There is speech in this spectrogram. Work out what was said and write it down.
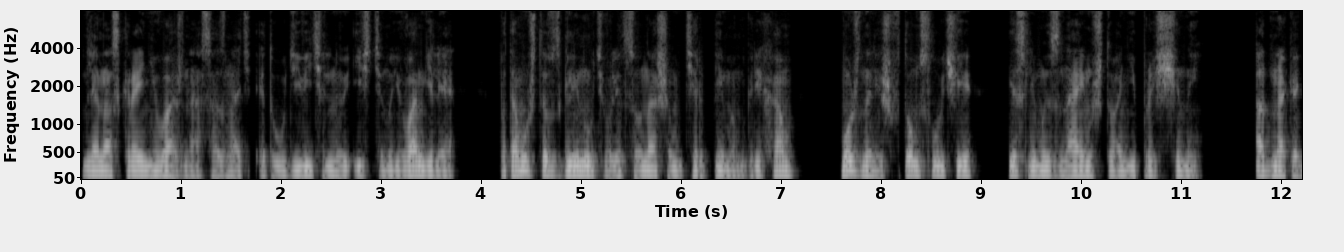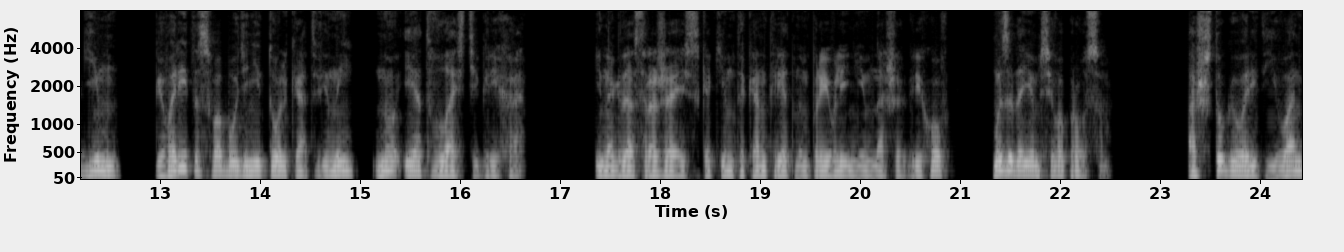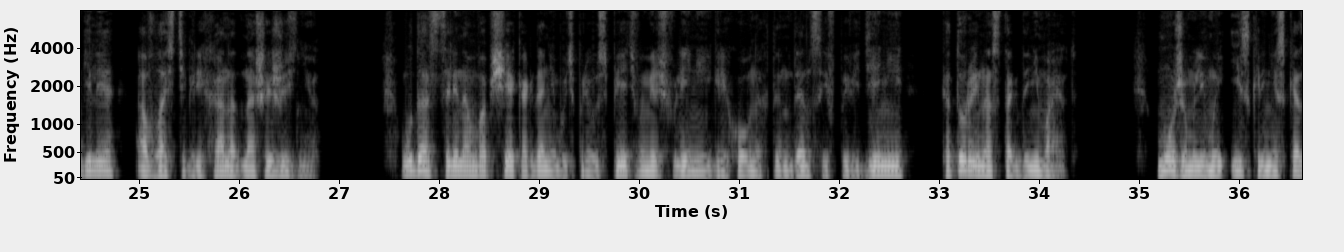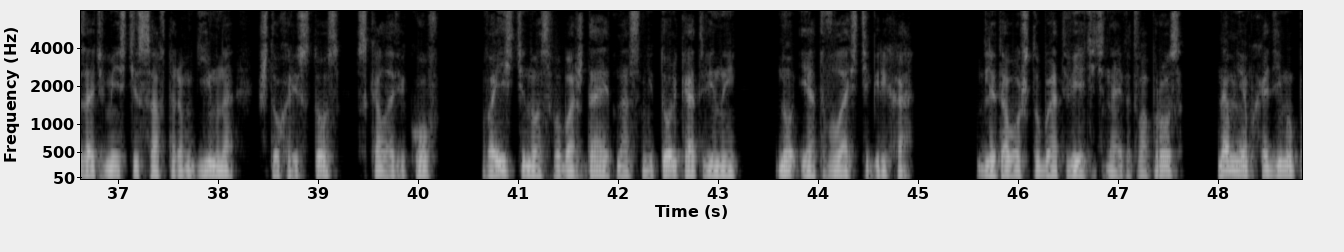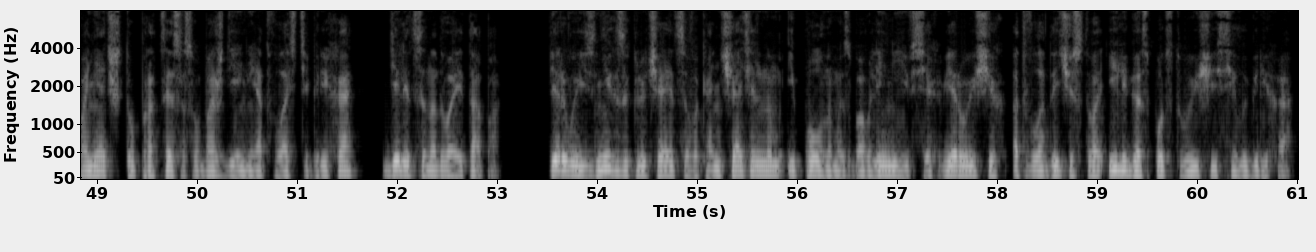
Для нас крайне важно осознать эту удивительную истину Евангелия, потому что взглянуть в лицо нашим терпимым грехам можно лишь в том случае, если мы знаем, что они прощены. Однако гимн говорит о свободе не только от вины, но и от власти греха. Иногда, сражаясь с каким-то конкретным проявлением наших грехов, мы задаемся вопросом, а что говорит Евангелие о власти греха над нашей жизнью? Удастся ли нам вообще когда-нибудь преуспеть в умерщвлении греховных тенденций в поведении, которые нас так донимают? Можем ли мы искренне сказать вместе с автором гимна, что Христос, скала веков, воистину освобождает нас не только от вины, но и от власти греха? Для того, чтобы ответить на этот вопрос, нам необходимо понять, что процесс освобождения от власти греха делится на два этапа. Первый из них заключается в окончательном и полном избавлении всех верующих от владычества или господствующей силы греха.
